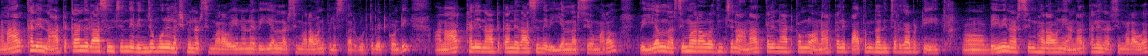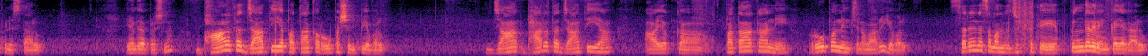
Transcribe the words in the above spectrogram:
అనార్కలి నాటకాన్ని రాసించింది వింజమూరి లక్ష్మీ నరసింహారావు. ఈయన విఎల్ నరసింహారావు అని పిలుస్తారు. గుర్తుపెట్టుకోండి. అనార్కలి నాటకాన్ని రాసింది విఎల్ నరసింహారావు. విఎల్ నరసింహారావు రచించిన అనార్కలి నాటకంలో అనార్కలి పాత్రను ధరించారు కాబట్టి బివి నరసింహారావుని అనార్కలి నరసింహారావుగా పిలుస్తారు. ఎనిమిదవ ప్రశ్న. భారత జాతీయ పతాక రూపశిల్పి ఎవరు? జా భారత జాతీయ ఆ యొక్క పతాకాన్ని రూపొందించిన వారు ఎవరు? సరైన సంబంధం చూస్తే పింగళి వెంకయ్య గారు.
